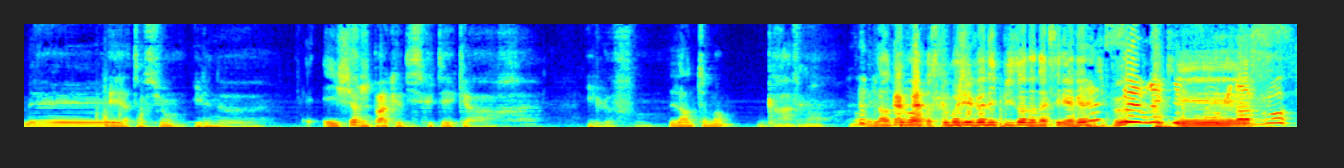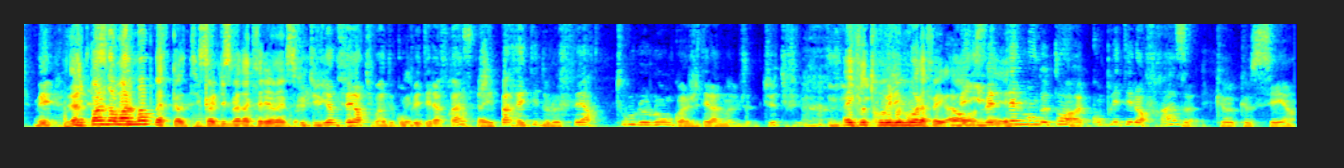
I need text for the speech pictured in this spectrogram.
Mais. Et attention, ils ne Et ils font cherchent pas que discuter car ils le font lentement. gravement. Non, mais lentement, parce que moi j'ai vu un épisode en accéléré un petit peu. C'est vrai qu'il Et- gravement. Mais Il parle normalement presque quand quand tu mets en accéléré. Ce que tu viens de faire, tu vois, de compléter la phrase, Oui. j'ai pas arrêté de le faire tout le long, quoi. J'étais là, tu, tu- il, Ah, il faut trouver les mots à la fin. Alors, mais ils mettent tellement de temps à compléter leur phrase que, que c'est un,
